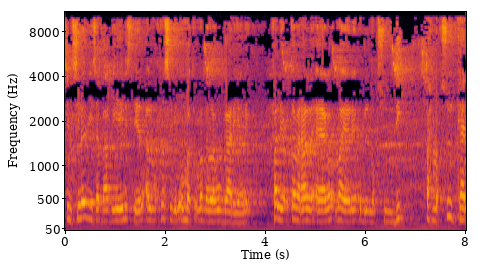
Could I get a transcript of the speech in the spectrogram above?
silsiladiisa baaqiyeelisteeda almuqtasi biاlummati ummaddan lagu gaar yeelay. Falyuctabar ha la eego maa yaliiqu bilmaqsuudi wax maqsuudkan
